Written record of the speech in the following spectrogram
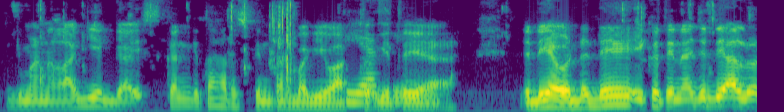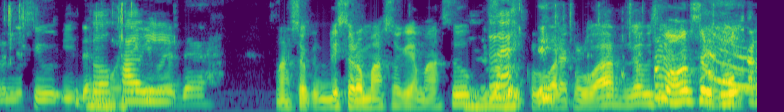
gimana lagi ya guys, kan kita harus pintar bagi waktu Iya gitu sih. ya. Jadi ya udah deh, ikutin aja deh alurnya si UI maunya kali. gimana dah. Masuk disuruh masuk ya masuk, disuruh keluar ya keluar, enggak bisa. mau suruh keluar.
